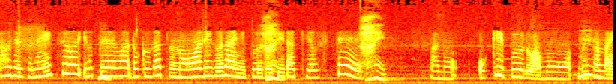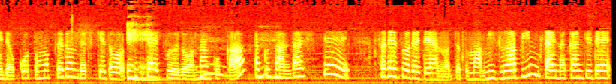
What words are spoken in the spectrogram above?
そうですね。一応予定は6月の終わりぐらいにプール開きをして、はい、はい、あの大きいプールはもう出さないでおこうと思ってるんですけど、うん、ちっちゃいプールを何個かたくさん出して、それぞれであのちょっとまあ水浴びみたいな感じで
